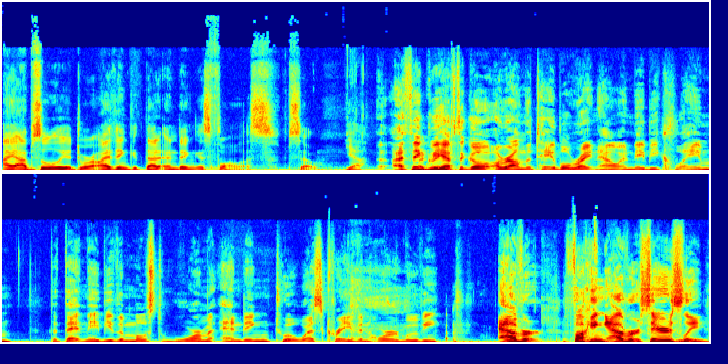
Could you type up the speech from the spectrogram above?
I absolutely adore it. I think that ending is flawless so yeah. I think we have to go around the table right now and maybe claim that that may be the most warm ending to a Wes Craven horror movie ever. Fucking ever. Seriously.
